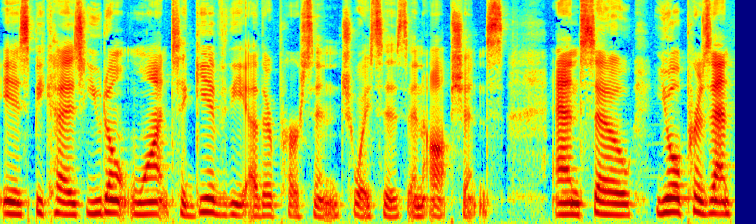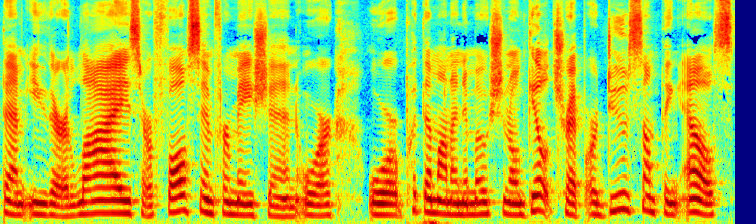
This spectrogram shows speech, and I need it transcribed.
is because you don't want to give the other person choices and options. And so you'll present them either lies or false information or or put them on an emotional guilt trip or do something else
